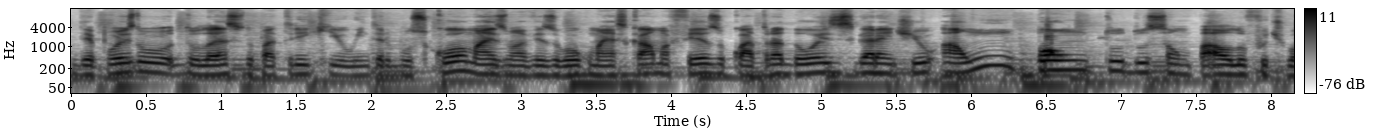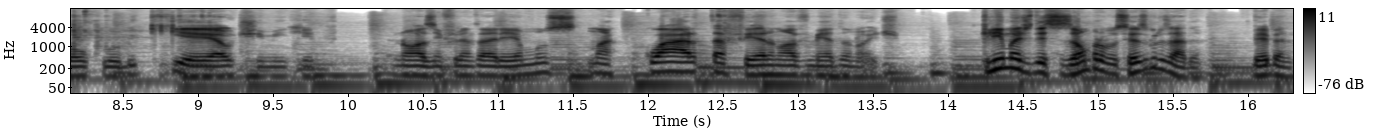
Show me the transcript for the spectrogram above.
Depois do, do lance do Patrick, o Inter buscou mais uma vez o gol com mais calma, fez o 4 a 2 e se garantiu a um ponto do São Paulo Futebol Clube, que é o time que nós enfrentaremos na quarta-feira, nove e meia da noite. Clima de decisão pra vocês, gurizada? Beber.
